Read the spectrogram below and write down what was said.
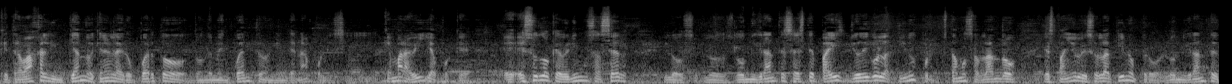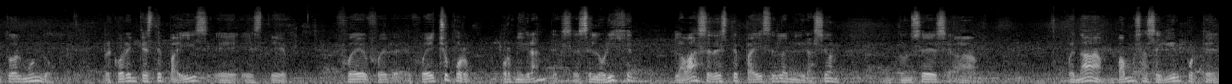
que trabaja limpiando aquí en el aeropuerto donde me encuentro, en Indianápolis. Y qué maravilla, porque eh, eso es lo que venimos a hacer los, los, migrantes a este país. Yo digo latinos porque estamos hablando español y soy latino, pero los migrantes de todo el mundo. Recuerden que este país eh, este, fue, fue, fue hecho por, por migrantes, es el origen, la base de este país es la migración. Entonces, uh, pues nada, vamos a seguir porque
